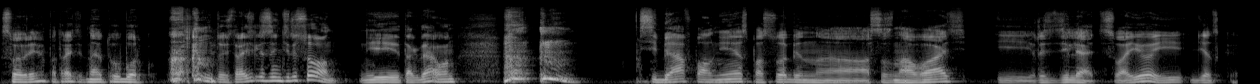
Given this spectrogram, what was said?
свое время потратить на эту уборку. То есть родитель заинтересован, и тогда он себя вполне способен э, осознавать и разделять свое и детское.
